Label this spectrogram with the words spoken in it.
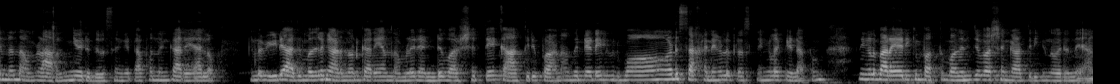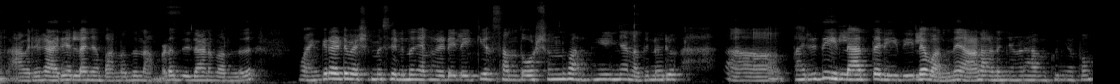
എന്ന് നമ്മൾ അറിഞ്ഞൊരു ദിവസം കേട്ടോ. അപ്പം നിങ്ങൾക്ക് അറിയാമല്ലോ നമ്മുടെ വീഡിയോ ആദ്യം മുതൽ കാണുന്നവർക്കറിയാം നമ്മൾ രണ്ട് വർഷത്തെ കാത്തിരിപ്പാണ്. അതിന്റെ ഇടയിൽ ഒരുപാട് സഹനങ്ങൾ പ്രശ്നങ്ങളൊക്കെ ഉണ്ട്. അപ്പം നിങ്ങൾ പറയായിരിക്കും പത്തും പതിനഞ്ച് വർഷം കാത്തിരിക്കുന്നവരെന്ന്. അവരുടെ കാര്യമല്ല ഞാൻ പറഞ്ഞത് നമ്മുടെ ഇതിലാണ് പറഞ്ഞത്. ഭയങ്കരമായിട്ട് വിഷമിച്ചിരുന്ന ഞങ്ങളുടെ ഇടയിലേക്ക് സന്തോഷം എന്ന് പറഞ്ഞു കഴിഞ്ഞാൽ അതിനൊരു പരിധിയില്ലാത്ത രീതിയിൽ വന്നയാളാണ് ഞങ്ങളുടെ ആ കുഞ്ഞപ്പം.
